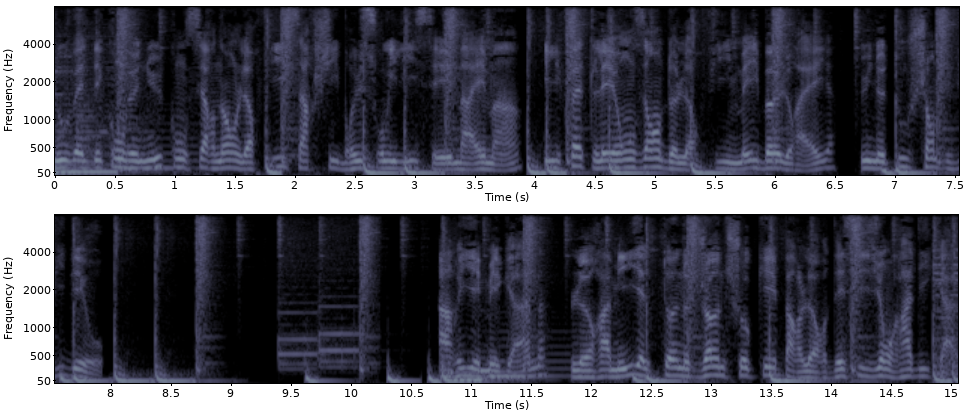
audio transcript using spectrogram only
nouvelles déconvenues concernant leur fils Archie Bruce Willis et Emma Emma, ils fêtent les 11 ans de leur fille Mabel Ray, une touchante vidéo. Harry et Meghan, leur ami Elton John choqués par leur décision radicale.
